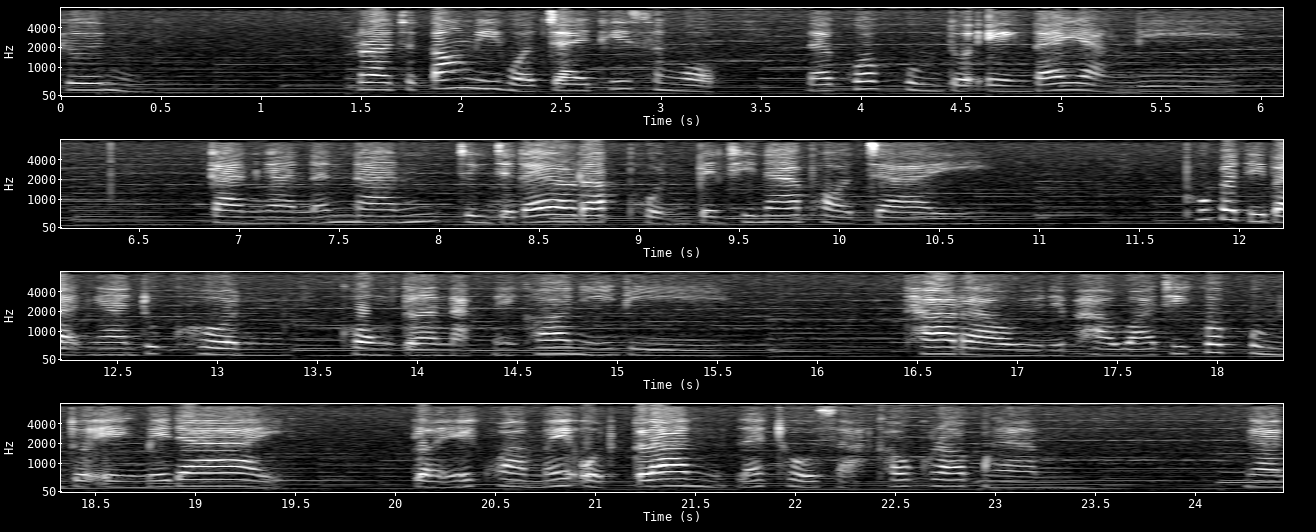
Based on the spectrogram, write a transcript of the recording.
ขึ้น เราจะต้องมีหัวใจที่สงบ และควบคุมตัวเองได้อย่างดี การงานนั้นๆจึงจะได้รับผลเป็นที่น่าพอใจ ผู้ปฏิบัติงานทุกคนคงตระหนักในข้อนี้ดี ถ้าเราอยู่ในภาวะที่ควบคุมตัวเองไม่ได้ ปล่อยให้ความไม่อดกลั้นและโทสะเข้าครอบงำ งาน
